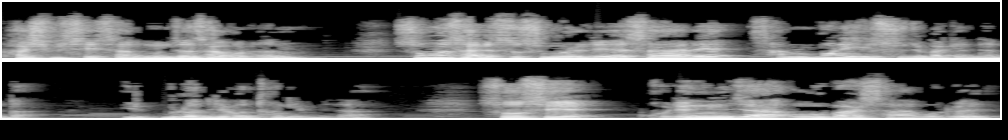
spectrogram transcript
80세 이상 운전사고는 20살에서 24살의 3분의 1 수준밖에 안 된다. 물론 일본 통계입니다. 소수의 고령자 우발 사고를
